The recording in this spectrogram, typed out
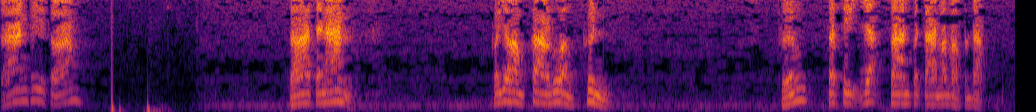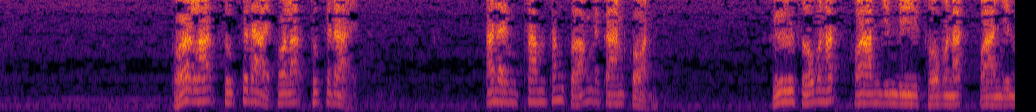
สานที่สองต่อจากนั้น ก็ย่อมก้าวล่วงขึ้น ถึงสติยะสานประตามระดับระดับพอละสุขจะได้พอละทุกข์จะได้ อันหนึ่งทำทั้งสองในการก่อน คือโสมนัสความยินดีโทมนัสความยิน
